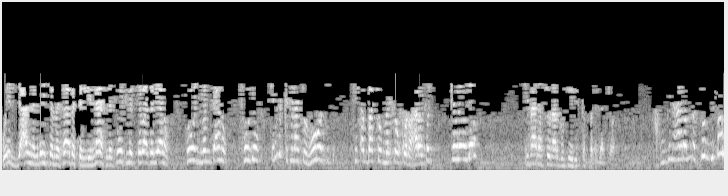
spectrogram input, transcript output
وإذ جعلنا البيت مثابة للناس لسوش مستبات بيانو سوش ممتانو سوجو إنك سلاتو نورو ሲጠባቸው መጥተው እኮ ነው ሐረምቶች ብለው እንደው ኢባዳቸውን አድርገው ሲሄዱ ይከፈትላቸዋል አሁን ግን ሐረም መጥቶ እንዲፈሩ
